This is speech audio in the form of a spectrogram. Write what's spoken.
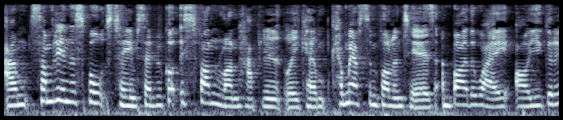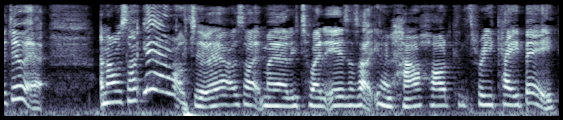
And somebody in the sports team said, We've got this fun run happening at the weekend. Can we have some volunteers? And by the way, are you going to do it? And I was like, yeah, I'll do it. I was like my early 20s. I was like, you know, how hard can 3K be?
